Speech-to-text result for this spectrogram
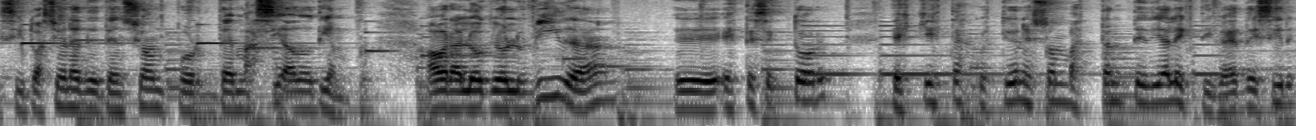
situaciones de tensión por demasiado tiempo. Ahora, lo que olvida eh, este sector es que estas cuestiones son bastante dialécticas, es decir,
